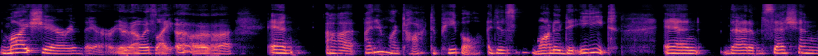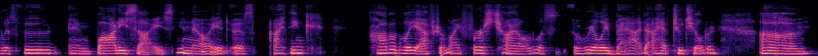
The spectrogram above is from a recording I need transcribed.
my share in there. You know, it's like, and uh, I didn't want to talk to people. I just wanted to eat. And that obsession with food and body size, you know, it is, I think probably after my first child was really bad. I have two children. Um,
